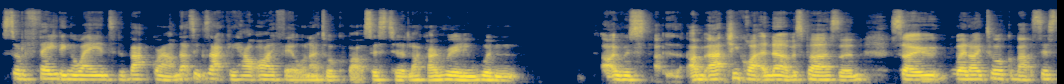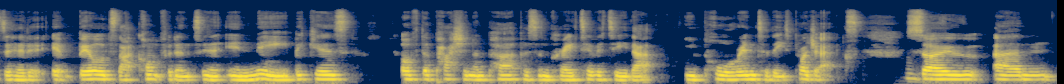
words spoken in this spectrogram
sort of fading away into the background. That's exactly how I feel when I talk about sisterhood. Like I really wouldn't I was I'm actually quite a nervous person. So hmm. when I talk about sisterhood, it, it builds that confidence in, in me because of the passion and purpose and creativity that you pour into these projects. Mm. So um,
